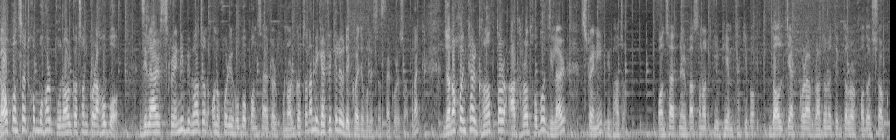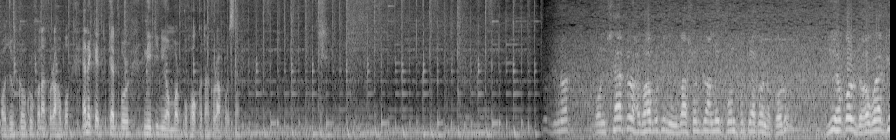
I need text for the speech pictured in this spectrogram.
গাঁও পঞ্চায়তসমূহৰ পুনৰ গঠন কৰা হ'ব। জিলাৰ শ্ৰেণী বিভাজন অনুসৰি হ'ব পঞ্চায়তৰ পুনৰ গঠন আমি গ্ৰাফিকেলিও দেখুৱাই যাবলৈ চেষ্টা কৰিছোঁ আপোনাক। জনসংখ্যাৰ ঘনত্বৰ আধাৰত হ'ব জিলাৰ শ্ৰেণী বিভাজন। পঞ্চায়ত নিৰ্বাচনত ই ভি এম থাকিব দল ত্যাগ কৰা ৰাজনৈতিক দলৰ সদস্যক অযোগ্য ঘোষণা কৰা হ'ব এনে কেত- কেতবোৰ নীতি নিয়মৰ পোষকতা কৰা হৈছে। দিনত পঞ্চায়তৰ সভাপতি নিৰ্বাচনটো আমি পোনপটীয়াকৈ নকৰোঁ। যিসকল দহগৰাকী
